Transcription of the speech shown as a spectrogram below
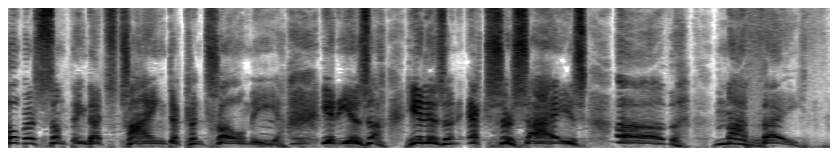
over something that's trying to control me. It is a it is an exercise of my faith.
